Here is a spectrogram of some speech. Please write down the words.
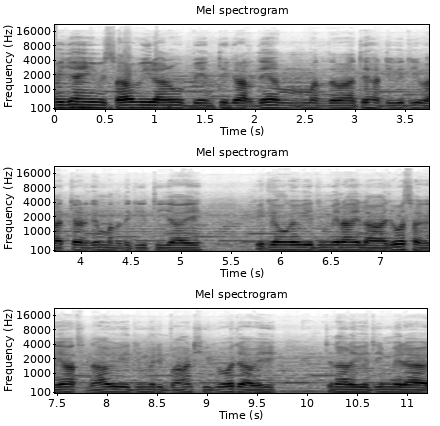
ਵੀ ਜੀ, ਅਸੀਂ ਸਭ ਵੀਰਾਂ ਨੂੰ ਬੇਨਤੀ ਕਰਦੇ ਹਾਂ ਮਦਦ ਵਾਸਤੇ ਸਾਡੀ ਵੀਰ ਜੀ ਵੱਧ ਚੜ ਕੇ ਮਦਦ ਕੀਤੀ ਜਾਏ ਕਿ ਕਿਉਂਕਿ ਵੀਰ ਜੀ ਮੇਰਾ ਇਲਾਜ ਹੋ ਸਕੇ, ਹੱਥ ਦਾ ਵੀ ਵੀਰ ਜੀ ਮੇਰੀ ਬਾਂਹ ਠੀਕ ਹੋ ਜਾਵੇ ਤੇ ਨਾਲੇ ਵੀਰ ਜੀ ਮੇਰਾ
